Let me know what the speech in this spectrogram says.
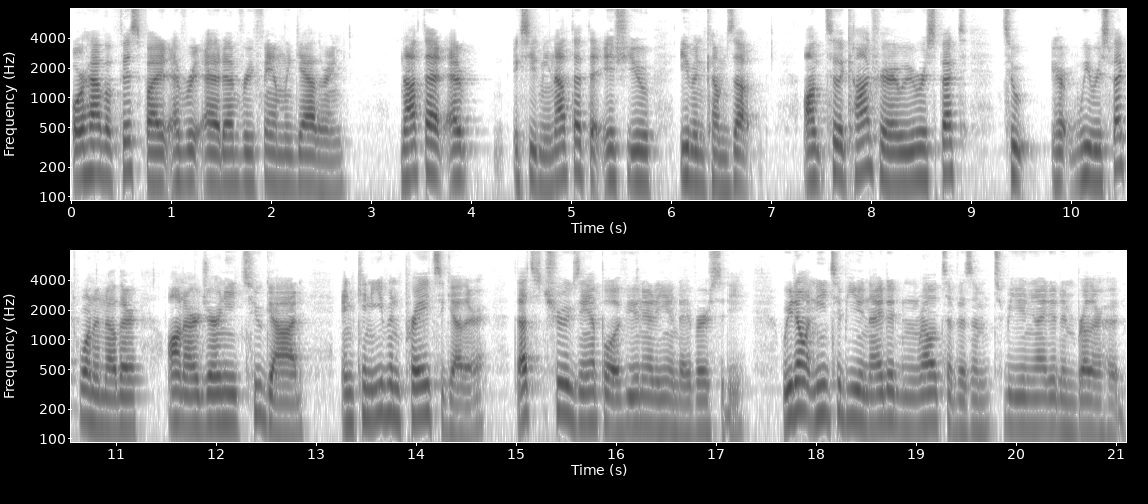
or have a fistfight every at every family gathering. Not that excuse me, not that the issue even comes up. On to the contrary, we respect to we respect one another on our journey to God and can even pray together. That's a true example of unity and diversity. We don't need to be united in relativism to be united in brotherhood.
